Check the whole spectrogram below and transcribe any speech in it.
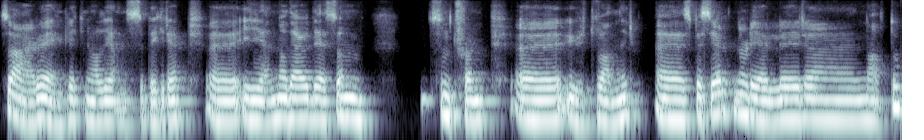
så er det jo egentlig ikke noe alliansebegrep eh, igjen. Og det er jo det som, som Trump eh, utvanner, eh, spesielt når det gjelder eh, Nato.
